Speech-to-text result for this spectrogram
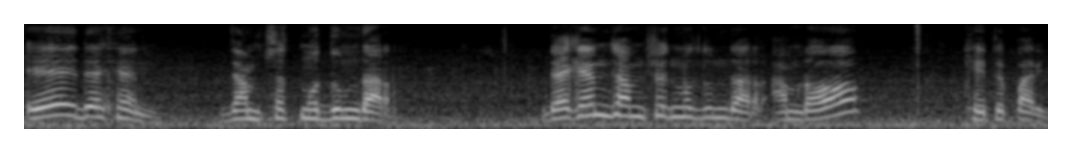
এই দেখেন জামশেদ মজুমদার। দেখেন জামশেদ মজুমদার আমরাও খেতে পারি।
